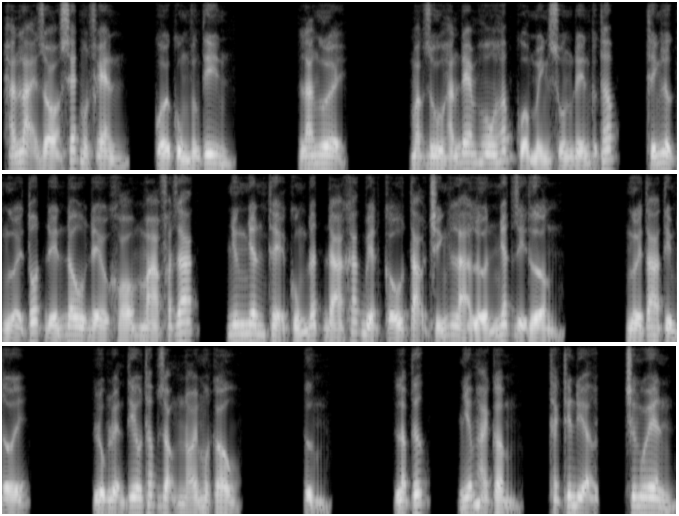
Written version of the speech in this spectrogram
Hắn lại dò xét một phen, cuối cùng vững tin. Là người. Mặc dù hắn đem hô hấp của mình xuống đến cực thấp, thính lực người tốt đến đâu đều khó mà phát giác, nhưng nhân thể cùng đất đá khác biệt cấu tạo chính là lớn nhất dị thường. Người ta tìm tới. Lục luyện tiêu thấp giọng nói một câu. Ừm. Lập tức, nhiễm hải cầm, thạch thiên địa, trương nguyên,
